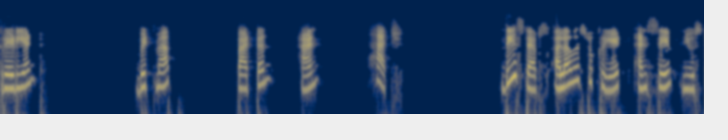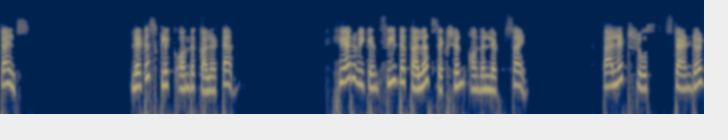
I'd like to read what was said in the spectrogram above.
gradient, bitmap, pattern and hatch. These tabs allow us to create and save new styles. Let us click on the color tab. Here we can see the color section on the left side. Palette shows standard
